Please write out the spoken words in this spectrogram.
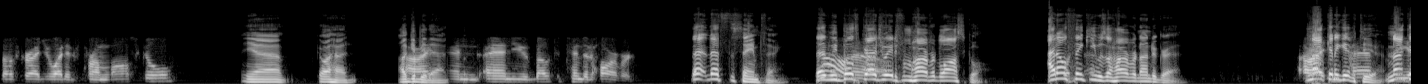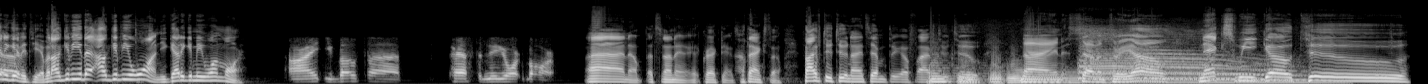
both graduated from law school. Yeah, go ahead. I'll give All you that. And and you both attended Harvard. that. That's the same thing. That we both no. graduated from Harvard Law School. I don't think he was a Harvard undergrad. I'm All not right, going to give it to you. I'm not going to uh, give it to you, but I'll give you that. I'll give you one. You got to give me one more. All right, you both uh, passed the New York bar. Ah, no, that's not a correct answer. Thanks, though. 522-9730, 522-9730. oh. Next, we go to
